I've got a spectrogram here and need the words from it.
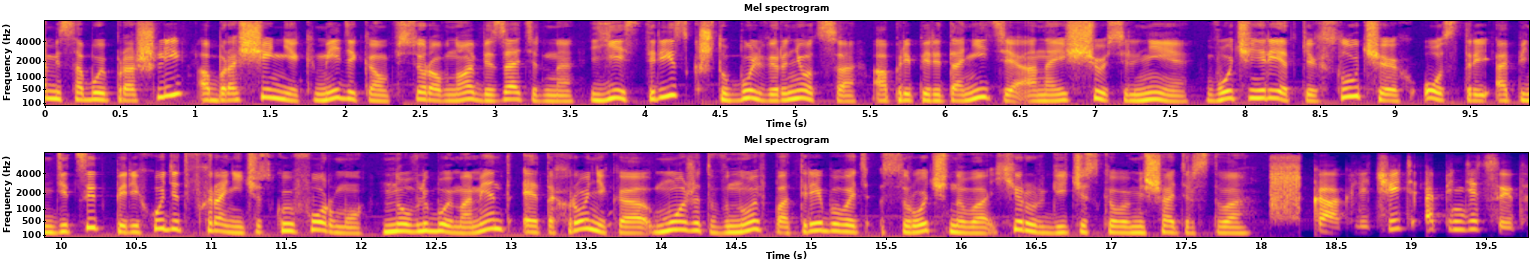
сами собой прошли, обращение к медикам все равно обязательно. Есть риск, что боль вернется, а при перитоните она еще сильнее. В очень редких случаях острый аппендицит переходит в хроническую форму, но в любой момент эта хроника может вновь потребовать срочного хирургического вмешательства. Как лечить аппендицит?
